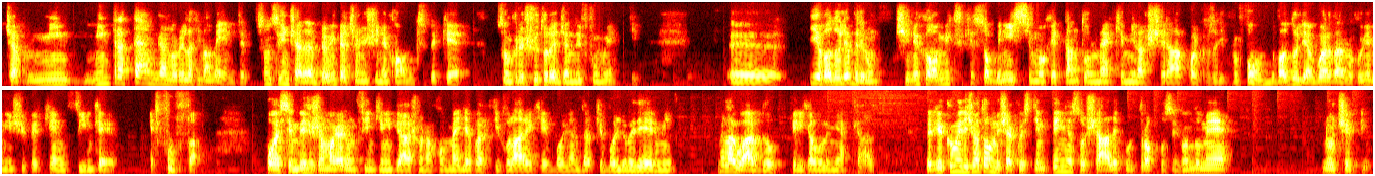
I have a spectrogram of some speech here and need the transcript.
cioè, mi, mi, intrattengano relativamente. Sono sincero, ad esempio, a me piacciono i cinecomics perché sono cresciuto leggendo i fumetti. Eh, io vado lì a vedere un cinecomics che so benissimo che tanto non è che mi lascerà qualcosa di profondo. Vado lì a guardarlo con i miei amici perché è un film che è fuffa. Poi, se invece c'è magari un film che mi piace, una commedia particolare che voglio, andare, che voglio vedermi, me la guardo per i cavoli miei a casa. Perché, come diceva Tommy, c'è questo impegno sociale, purtroppo, secondo me, non c'è più.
